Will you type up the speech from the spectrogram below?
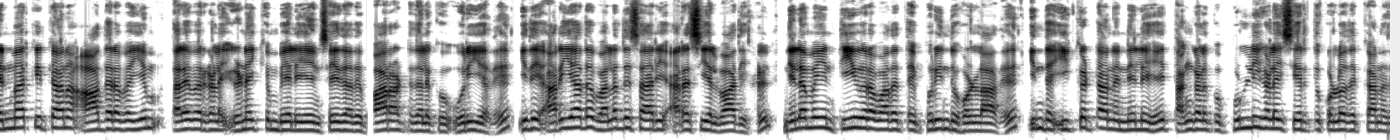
டென்மார்க்கிற்கான ஆதரவையும் தலைவர்களை இணைக்கும் வேலையையும் செய்தது பாராட்டுதலுக்கு உரியது. இதை அறியாத வலதுசாரி அரசியல்வாதிகள் நிலைமையின் தீவிரவாதத்தை புரிந்து கொள்ளாது இந்த இக்கட்டான நிலையை தங்களுக்கு புள்ளிகளை சேர்த்துக் கொள்வதற்கான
